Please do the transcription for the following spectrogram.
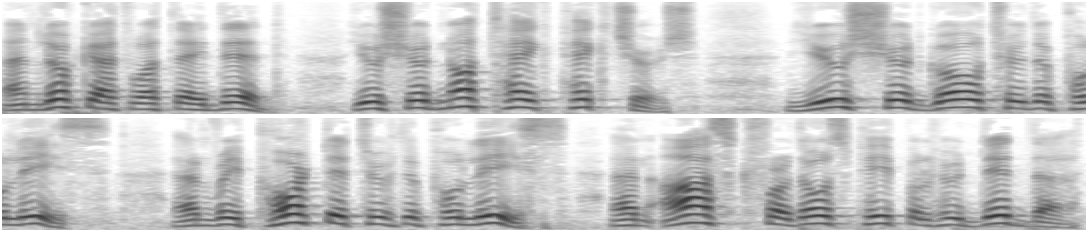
and look at what they did. You should not take pictures. You should go to the police and report it to the police and ask for those people who did that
